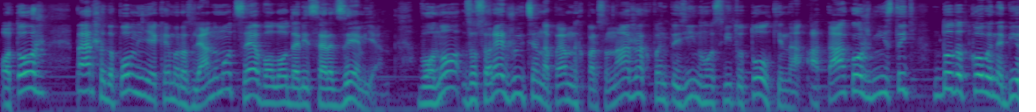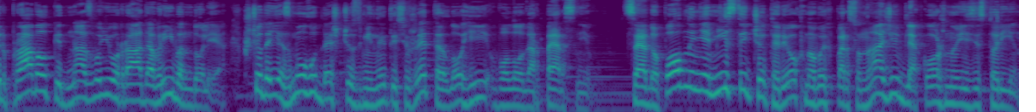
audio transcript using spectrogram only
Отож, перше доповнення, яке ми розглянемо, це володарі Середзем'я. Воно зосереджується на певних персонажах фентезійного світу Толкіна, а також містить додатковий набір правил під назвою Рада в Рівендолі, що дає змогу дещо змінити сюжет трилогії Володар Перснів. Це доповнення містить чотирьох нових персонажів для кожної зі сторін.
